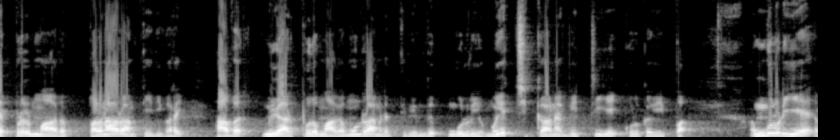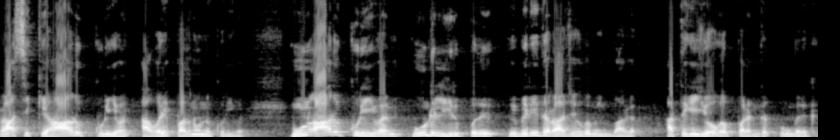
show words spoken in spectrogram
ஏப்ரல் மாதம் பதினாறாம் தேதி வரை அவர் மிக அற்புதமாக மூன்றாம் இடத்திலிருந்து உங்களுடைய முயற்சிக்கான வெற்றியை கொடுக்க வைப்பார். உங்களுடைய ராசிக்கு ஆறுக்குரியவன் அவரை பதினொன்றுக்குரியவன். மூணு ஆறுக்குரியவன் மூன்றில் இருப்பது விபரீத ராஜயோகம் என்பார்கள். அத்தகைய யோக பலன்கள் உங்களுக்கு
